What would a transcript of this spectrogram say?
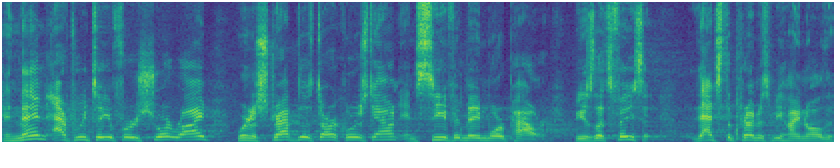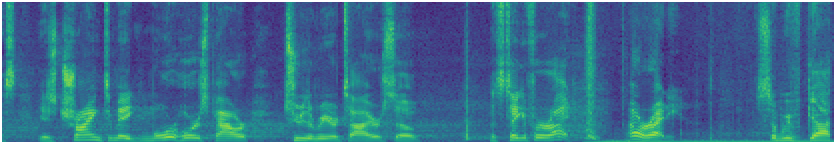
And then after we take it for a short ride, we're gonna strap this Dark Horse down and see if it made more power. Because let's face it, that's the premise behind all this, is trying to make more horsepower to the rear tire. So let's take it for a ride. Alrighty, so we've got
